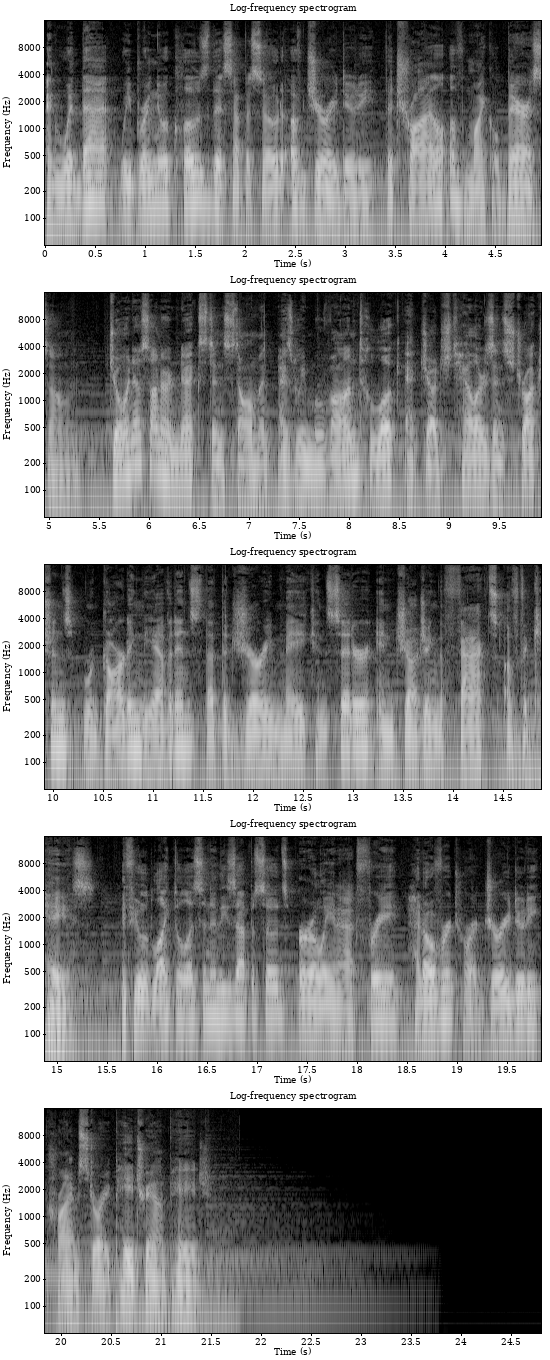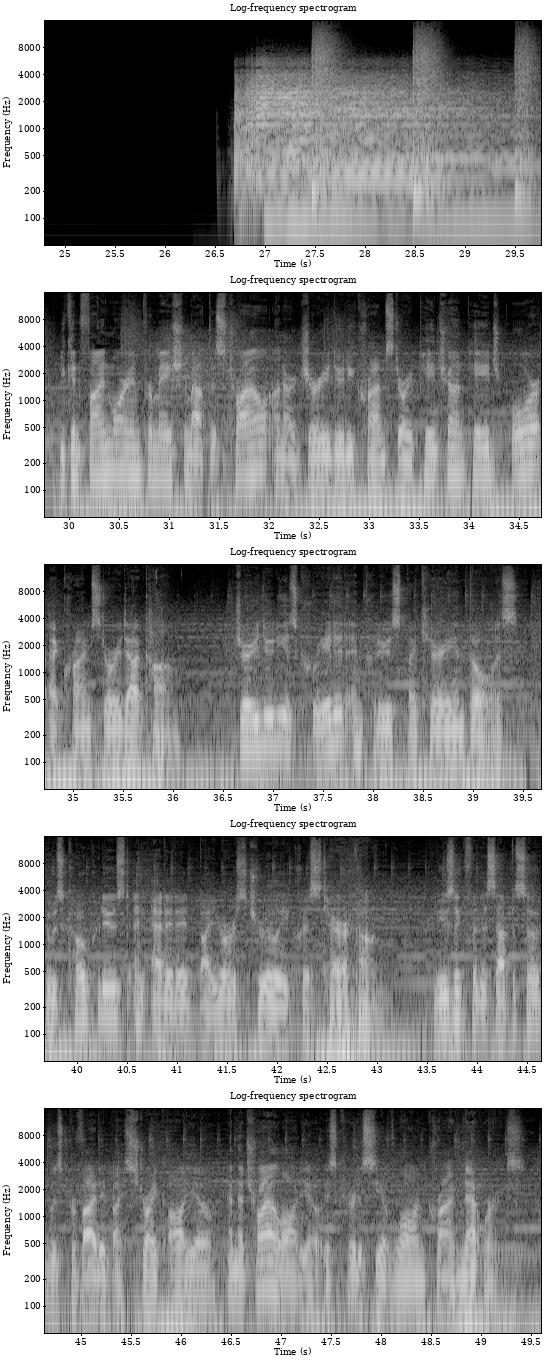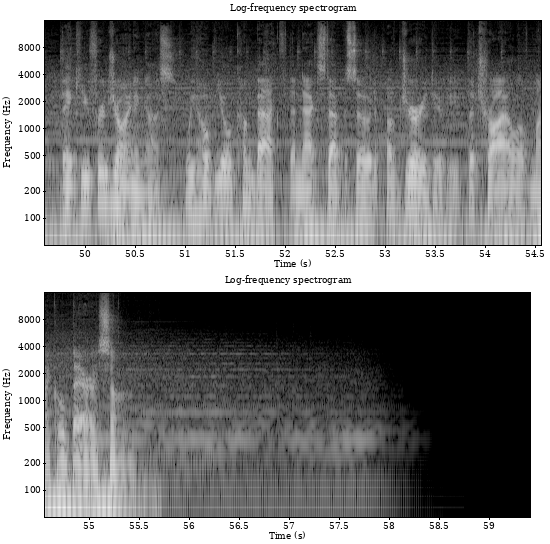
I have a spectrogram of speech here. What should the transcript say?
And with that, we bring to a close this episode of Jury Duty, the trial of Michael Barisone. Join us on our next installment as we move on to look at Judge Taylor's instructions regarding the evidence that the jury may consider in judging the facts of the case. If you would like to listen to these episodes early and ad free, head over to our Jury Duty Crime Story Patreon page. You can find more information about this trial on our Jury Duty Crime Story Patreon page or at crimestory.com. Jury Duty is created and produced by Kary Antholis. It was co produced and edited by yours truly, Chris Terracone. Music for this episode was provided by Strike Audio, and the trial audio is courtesy of Law and Crime Networks. Thank you for joining us. We hope you will come back for the next episode of Jury Duty, the trial of Michael Barisone.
